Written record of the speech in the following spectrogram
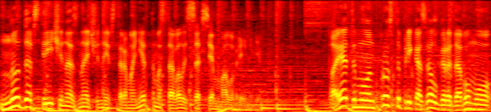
но до встречи, назначенной в Старомонетном, оставалось совсем мало времени. Поэтому он просто приказал городовому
